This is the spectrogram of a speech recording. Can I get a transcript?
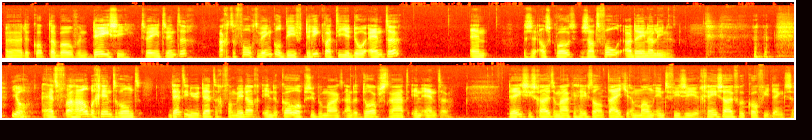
eh, de kop daarboven, Daisy, 22. Achtervolgt winkeldief drie kwartier door enter. En ze als quote, zat vol adrenaline. Joh. Het verhaal begint rond 13.30 uur vanmiddag in de Co-op supermarkt aan de Dorpstraat in Enter. Daisy Schuitenmaker heeft al een tijdje een man in het vizier. Geen zuivere koffie, denkt ze.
